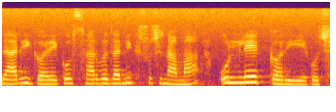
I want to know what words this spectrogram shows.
जारी गरेको सार्वजनिक सूचनामा उल्लेख गरिएको छ।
